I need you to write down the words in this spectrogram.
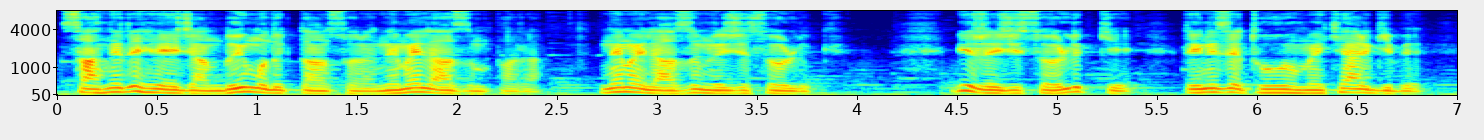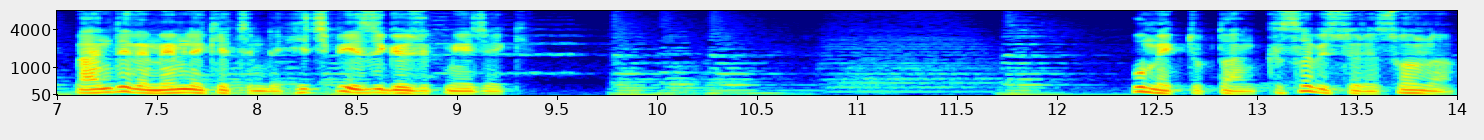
Sahnede heyecan duymadıktan sonra neme lazım para, neme lazım rejisörlük. Bir rejisörlük ki denize tohum eker gibi bende ve memleketimde hiçbir izi gözükmeyecek. Bu mektuptan kısa bir süre sonra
